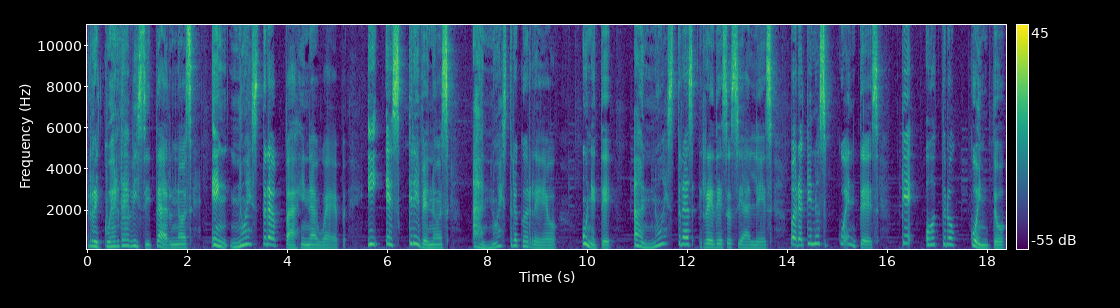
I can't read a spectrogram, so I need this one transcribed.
Recuerda visitarnos en nuestra página web y escríbenos a nuestro correo. Únete a nuestras redes sociales para que nos cuentes qué otro cuento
